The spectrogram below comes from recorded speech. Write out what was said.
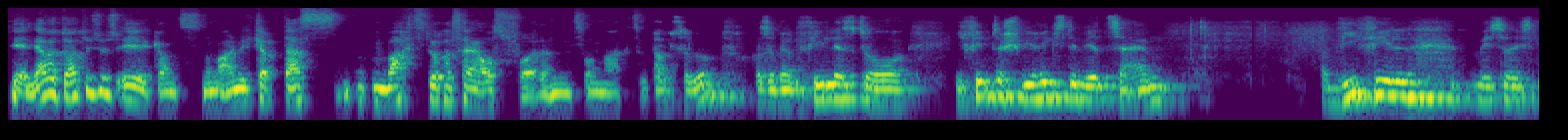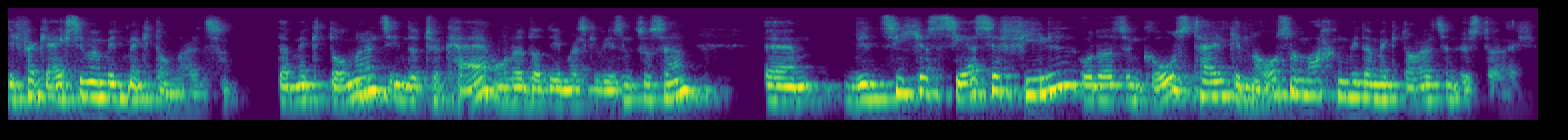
ja, ja. aber dort ist es eh ganz normal. Ich glaube, das macht es durchaus herausfordernd, so einen Markt zu gehen. Absolut. Also wenn viele so, ich finde, das Schwierigste wird sein, wie viel, wie soll ich, ich vergleiche es immer mit McDonalds. Der McDonalds in der Türkei, ohne dort jemals gewesen zu sein, ähm, wird sicher sehr, sehr viel oder also einen Großteil genauso machen wie der McDonalds in Österreich.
